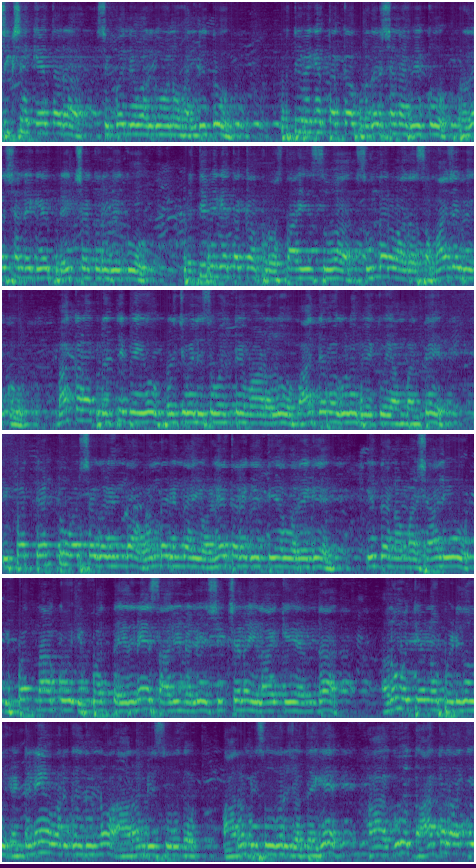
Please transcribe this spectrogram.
ಶಿಕ್ಷಕೇತರ ಸಿಬ್ಬಂದಿ ವರ್ಗವನ್ನು ಹೊಂದಿದ್ದು ಪ್ರತಿಭೆಗೆ ತಕ್ಕ ಪ್ರದರ್ಶನ ಬೇಕು, ಪ್ರದರ್ಶನಕ್ಕೆ ಪ್ರೇಕ್ಷಕರು ಬೇಕು, ಪ್ರತಿಭೆಗೆ ತಕ್ಕ ಪ್ರೋತ್ಸಾಹಿಸುವ ಸುಂದರವಾದ ಸಮಾಜ ಬೇಕು. ಮಕ್ಕಳ ಪ್ರತಿಭೆಯು ಪ್ರಜ್ವಲಿಸುವಂತೆ ಮಾಡಲು ಮಾಧ್ಯಮಗಳು ಬೇಕು ಎಂಬಂತೆ ಇಪ್ಪತ್ತೆಂಟು ವರ್ಷಗಳಿಂದ ಒಂದರಿಂದ ಏಳನೇ ತರಗತಿಯವರೆಗೆ ಇದ್ದ ನಮ್ಮ ಶಾಲೆಯು ಇಪ್ಪತ್ನಾಲ್ಕು, ಇಪ್ಪತ್ತೈದನೇ ಸಾಲಿನಲ್ಲಿ ಶಿಕ್ಷಣ ಇಲಾಖೆಯಿಂದ ಅನುಮತಿಯನ್ನು ಪಡೆದು ಎಂಟನೇ ವರ್ಗದನ್ನು ಆರಂಭಿಸುವುದು ಆರಂಭಿಸುವುದರ ಜೊತೆಗೆ ಹಾಗೂ ದಾಖಲಾತಿ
